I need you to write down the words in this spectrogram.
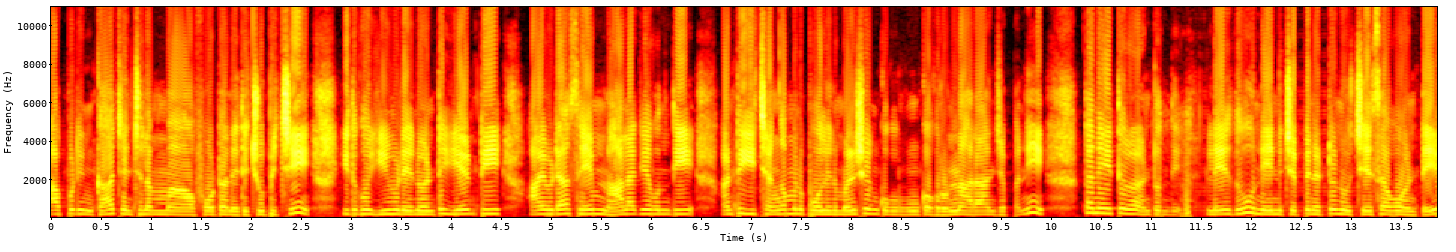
అప్పుడు ఇంకా చెంచలమ్మ ఫోటోని అయితే చూపించి ఇదిగో ఈవిడేను అంటే ఏంటి? ఆవిడ సేమ్ నాలాగే ఉంది. అంటే ఈ చెంగమ్మను పోలిన మనిషి ఇంకొక ఇంకొకరు ఉన్నారా అని చెప్పని తనైతే అంటుంది. లేదు నేను చెప్పినట్టు నువ్వు చేసావు అంటే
